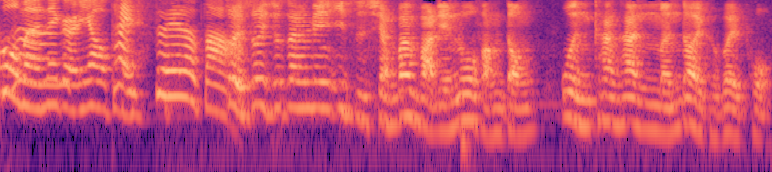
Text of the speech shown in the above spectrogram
破门那个人要赔太衰了吧？对，所以就在那边一直想办法联络房东，问看看门到底可不可以破。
